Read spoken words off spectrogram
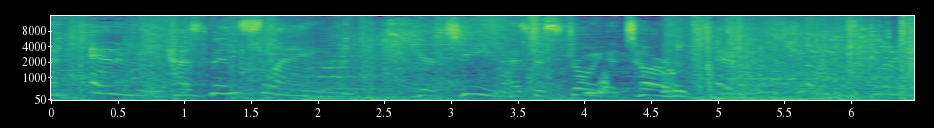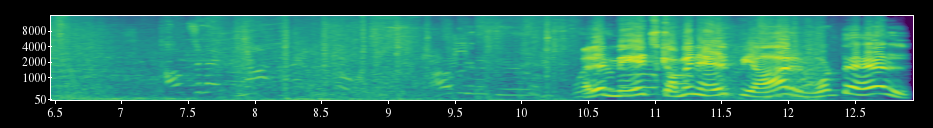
An enemy has been slain. Your team has destroyed a turret. Ultimate not do. अरे मेज कम एंड हेल्प यार what the hell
